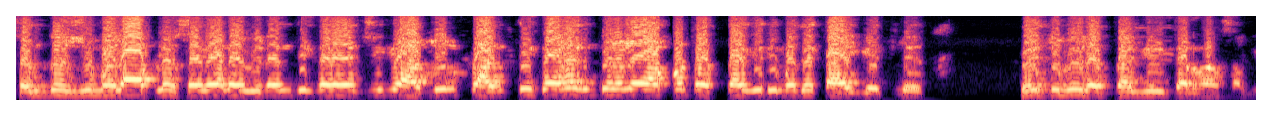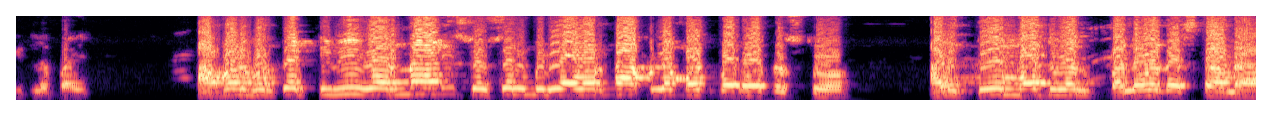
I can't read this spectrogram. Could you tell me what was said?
संतोषजी मला आपल्या सगळ्यांना विनंती करायची की अजून क्रांतिकारक निर्णय आपण रत्नागिरीमध्ये काय घेतलेत हे तुम्ही रत्नागिरीकरांना सांगितलं पाहिजे. आपण फक्त टीव्हीवरनं आणि सोशल मीडियावरनं आपलं मत बनवत असतो. आणि ते मत बनवत असताना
